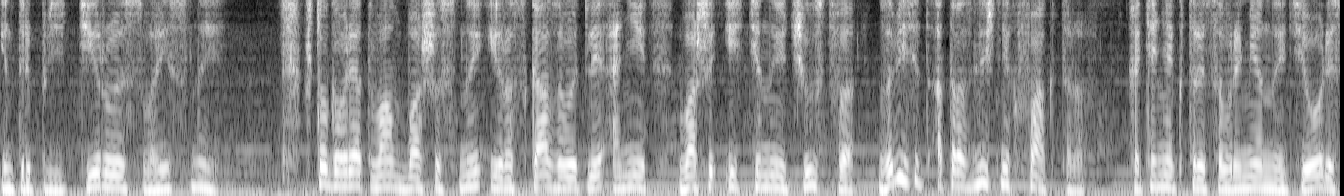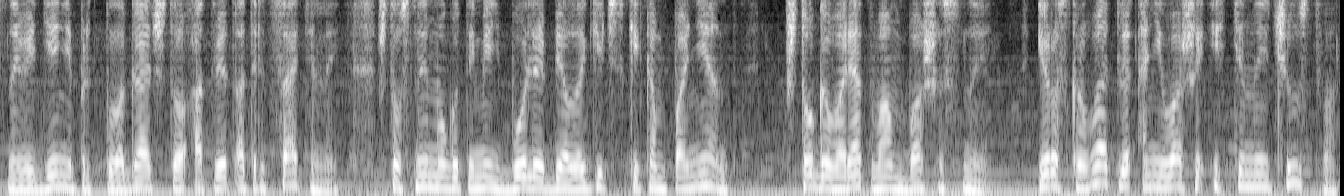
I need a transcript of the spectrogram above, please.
интерпретируя свои сны? Что говорят вам ваши сны и рассказывают ли они ваши истинные чувства, зависит от различных факторов. Хотя некоторые современные теории сновидений предполагают, что ответ отрицательный, что сны могут иметь более биологический компонент, что говорят вам ваши сны и раскрывают ли они ваши истинные чувства,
